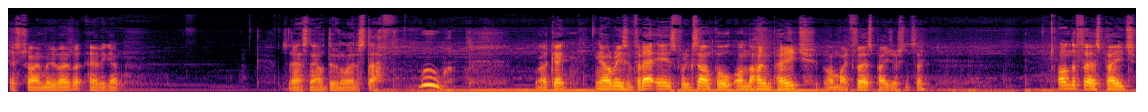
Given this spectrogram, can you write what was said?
Let's try and move over. There we go. So that's now doing a load of stuff. Woo! Okay, now a reason for that is, for example, on the home page, on my first page I should say, on the first page,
